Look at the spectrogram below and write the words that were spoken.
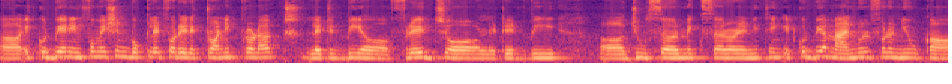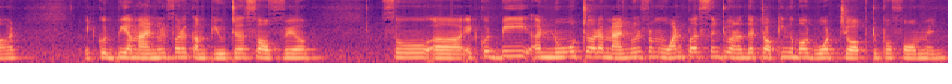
uh, it could be an information booklet for electronic product. Let it be a fridge or let it be a juicer, mixer or anything. It could be a manual for a new car. It could be a manual for a computer software. So uh, it could be a note or a manual from one person to another talking about what job to perform in.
